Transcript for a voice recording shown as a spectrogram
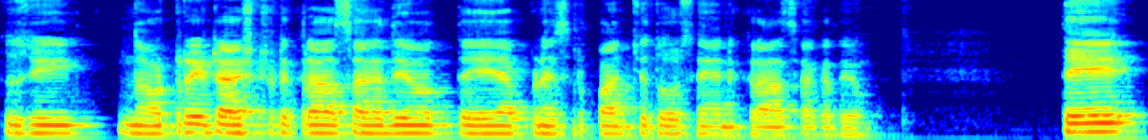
ਤੁਸੀਂ ਨੋਟਰੀ ਟੈਸਟਡ ਕਰਾ ਸਕਦੇ ਹੋ ਤੇ ਆਪਣੇ ਸਰਪੰਚ ਤੋਂ ਸਾਈਨ ਕਰਾ ਸਕਦੇ ਹੋ। ਤੇ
